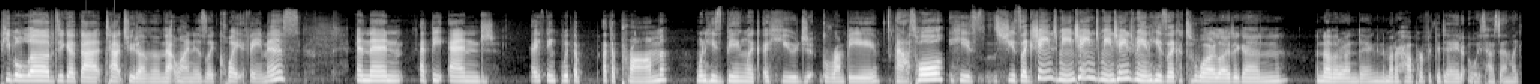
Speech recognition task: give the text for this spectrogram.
people love to get that tattooed on them. That line is like quite famous. And then at the end, I think with the at the prom when he's being like a huge grumpy asshole, he's she's like change me, change me, change me, and he's like Twilight again. Another ending. No matter how perfect the day, it always has to end. Like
